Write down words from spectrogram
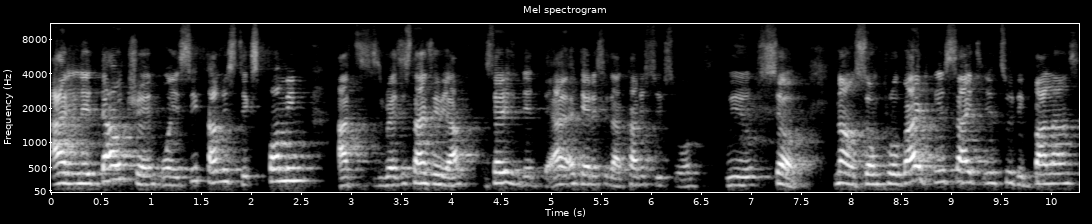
And in a downtrend, when you see candlesticks forming at resistance area, it's telling the high tendency that candlesticks will, will sell. Now, some provide insight into the balance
